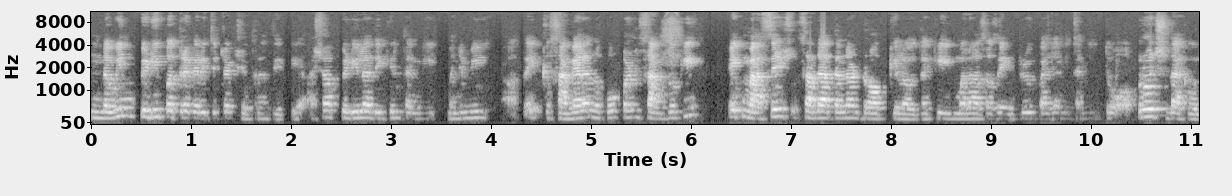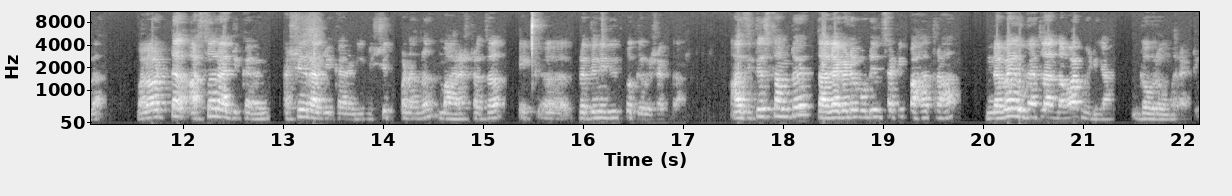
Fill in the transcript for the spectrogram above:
नवीन पिढी पत्रकारितेच्या क्षेत्रात येते अशा पिढीला देखील त्यांनी म्हणजे मी आता एक सांगायला नको पण सांगतो की एक मेसेज साधा त्यांना ड्रॉप केला होता की मला असं असं इंटरव्ह्यू पाहिजे आणि त्यांनी तो अप्रोच दाखवला. मला वाटतं असं राजकारण असे राजकारणी निश्चितपणानं महाराष्ट्राचं एक प्रतिनिधित्व करू शकतात आज इथेच थांबतोय. ताज्या घडामोडींसाठी पाहत राहा. नव्या युगातला नवा मीडिया गौरव मराठी.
